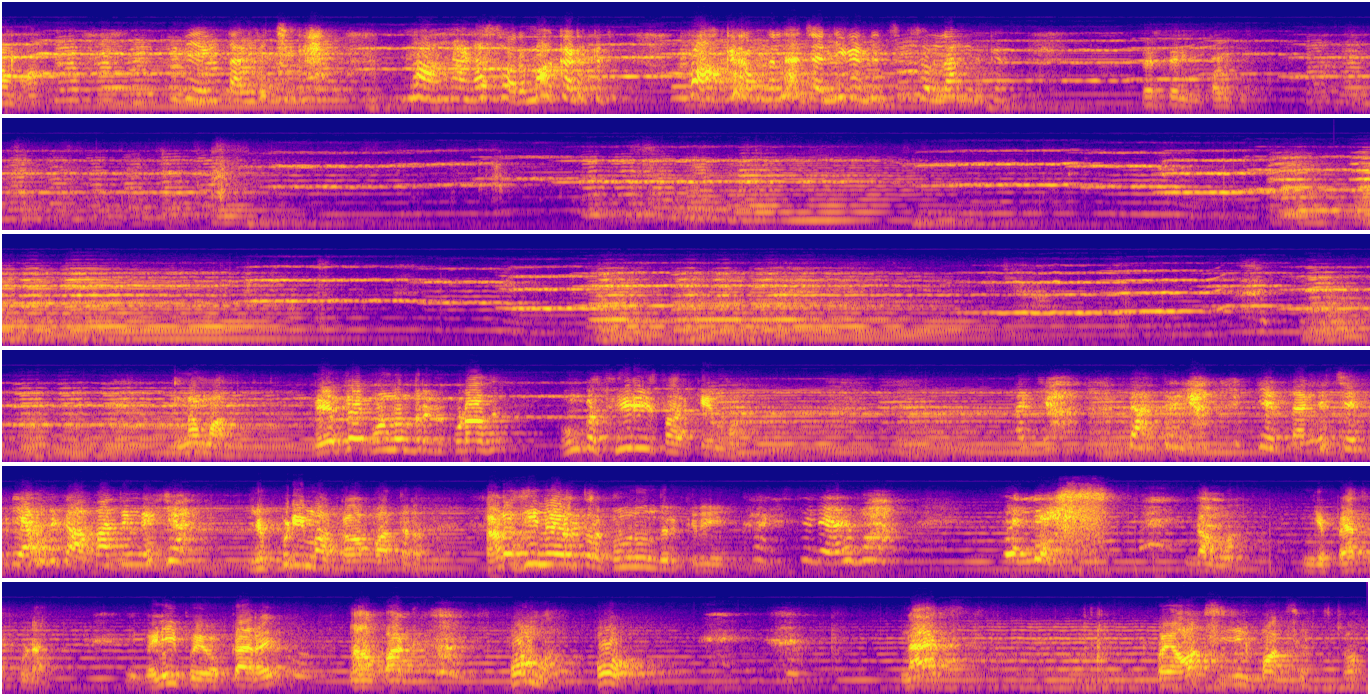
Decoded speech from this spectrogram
என்னம்மா இது என் தங்கச்சிங்க நான் சொரமா கிடக்குது. பாக்குறவங்க எல்லாம் சொல்லாங்க சரி சரி படுத்து. என்னம்மா நேத்தே கொண்டு வந்திருக்க கூடாது ரொம்ப சீரியஸா இருக்கேம்மா. டாக்டர் ஐயா என் தங்கச்சி எப்படியாவது காப்பாத்துங்க ஐயா எப்படிம்மா காப்பாத்துறது? கடைசி நேரத்துல கொண்டு வந்திருக்கிறேன். கடைசி நேரமா? செல்லே. இந்தாம்மா இங்க பேசக்கூடாது. நீ வெளியே போய் உட்காரு நான் பார்க்கறேன். போமா போ. நர்ஸ் போய் ஆக்சிஜன் பாக்ஸ் எடுத்துட்டு வா.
